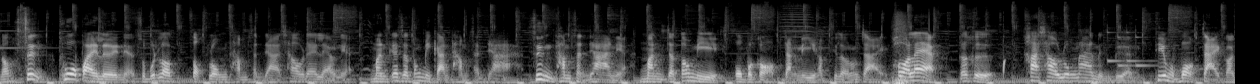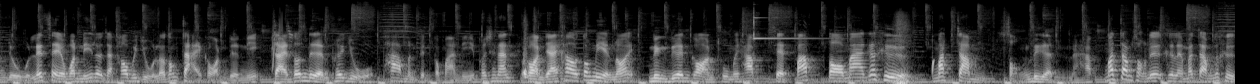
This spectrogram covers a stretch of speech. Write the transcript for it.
เนาะซึ่งทั่วไปเลยเนี่ยสมมติเราตกลงทำสัญญาเช่าได้แล้วเนี่ยมันก็จะต้องมีการทำสัญญา ซึ่งทำสัญญาเนี่ยมันจะต้องมีองค์ประกอบดังนี้ครับที่เราต้องจ่าย ข้อแรกก็คือค่าเช่าล่วงหน้า 1 เดือน ที่ผมบอกจ่ายก่อนอยู่เลสเซวันนี้เราจะเข้าไปอยู่เราต้องจ่ายก่อนเดือนนี้ จ่ายต้นเดือนเพื่ออยู่ภาพมันเป็นประมาณนี้ เพราะฉะนั้นก่อนย้ายเข้าต้องมีอย่างน้อย 1 เดือนก่อนถูกไหมครับ เสร็จปั๊บต่อมาก็คือมัดจำ2เดือนนะครับมัดจำ2เดือนคืออะไรมัดจำก็คือ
